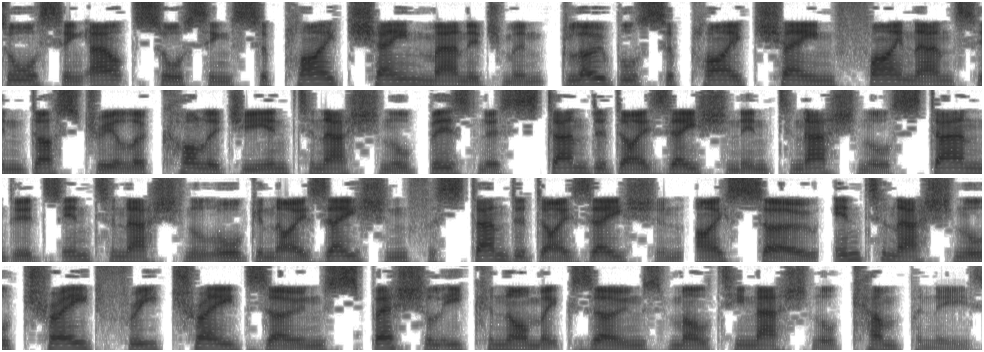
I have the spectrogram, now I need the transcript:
Sourcing Outsourcing Supply Chain Management Global Supply Chain Finance Industrial Ecology International Business Standardization International Standards International Organization for Standardization ISO International Trade Free Trade Zones Special Economic economic zones multinational companies.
